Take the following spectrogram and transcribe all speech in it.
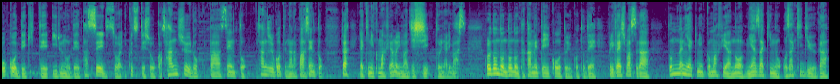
5個できているので達成率はいくつでしょうか？36%35.7% が焼肉マフィアの今実施とになります。これをどんどんどんどん高めていこうということで繰り返しますがどんなに焼肉マフィアの宮崎の尾崎牛が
